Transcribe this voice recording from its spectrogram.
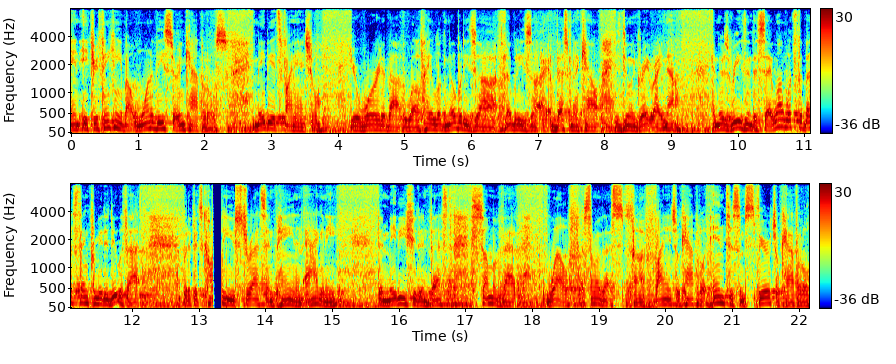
And if you're thinking about one of these certain capitals, maybe it's financial. You're worried about the wealth. Hey, look, nobody's, uh, nobody's uh, investment account is doing great right now. And there's reason to say, well, what's the best thing for me to do with that? But if it's causing you stress and pain and agony, then maybe you should invest some of that wealth, some of that uh, financial capital into some spiritual capital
